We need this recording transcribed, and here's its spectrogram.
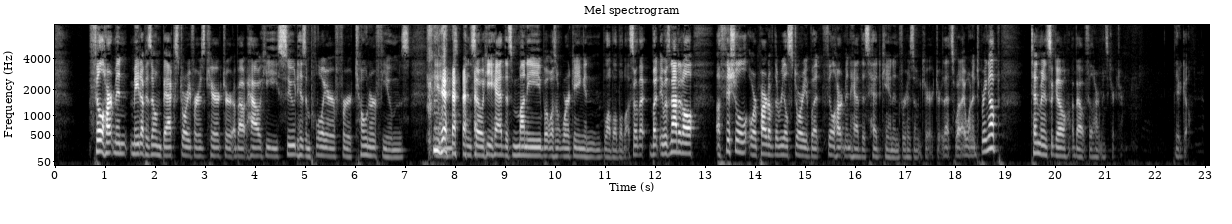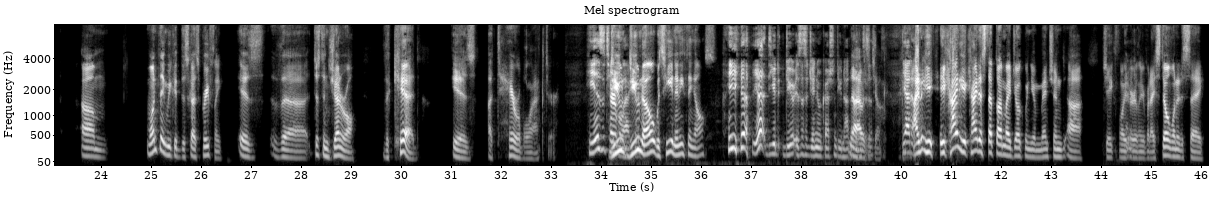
Phil Hartman made up his own backstory for his character about how he sued his employer for toner fumes. And, and so he had this money but wasn't working and blah blah blah blah. So that but it was not at all official or part of the real story, but Phil Hartman had this head canon for his own character. That's what I wanted to bring up 10 minutes ago about Phil Hartman's character. There you go. Um, one thing we could discuss briefly is the just in general, the kid is a terrible actor. He is a Do terrible you actor. do you know was he in anything else? yeah, yeah. Do you do you is this a genuine question? Do you not know No, that was a this? joke. Yeah, no. I know you, you kind of you kind of stepped on my joke when you mentioned uh, Jake Lloyd earlier, but I still wanted to say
